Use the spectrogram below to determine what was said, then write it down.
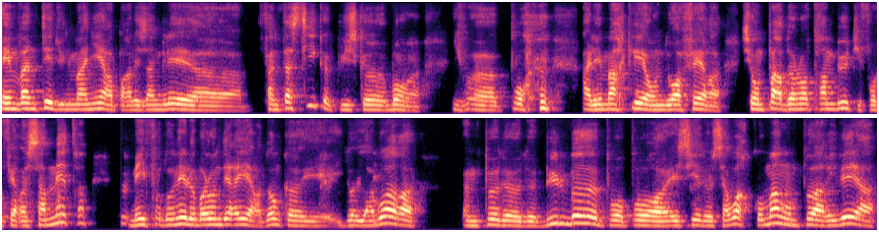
inventée d'une manière par les Anglais euh, fantastique, puisque, bon, pour aller marquer, on doit faire, si on part de notre but, il faut faire 100 mètres, mais il faut donner le ballon derrière. Donc, euh, il doit y avoir un peu de, bulbe pour, essayer de savoir comment on peut arriver à,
